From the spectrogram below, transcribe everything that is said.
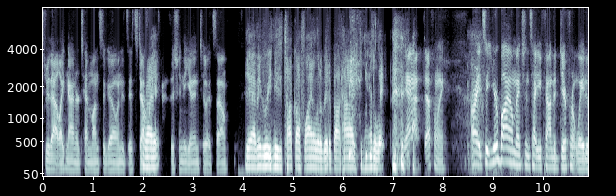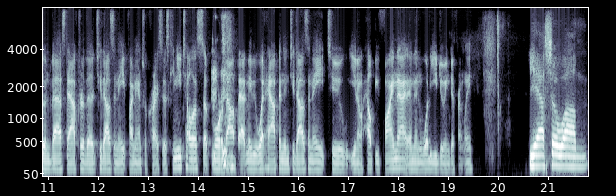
through that like nine or ten months ago, and it's it's definitely right. a transition to get into it. So. Yeah, maybe we need to talk offline a little bit about how I can handle it. yeah, definitely. All right. So your bio mentions how you found a different way to invest after the 2008 financial crisis. Can you tell us more about that? Maybe what happened in 2008 to you know help you find that, and then what are you doing differently? Yeah. So um,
